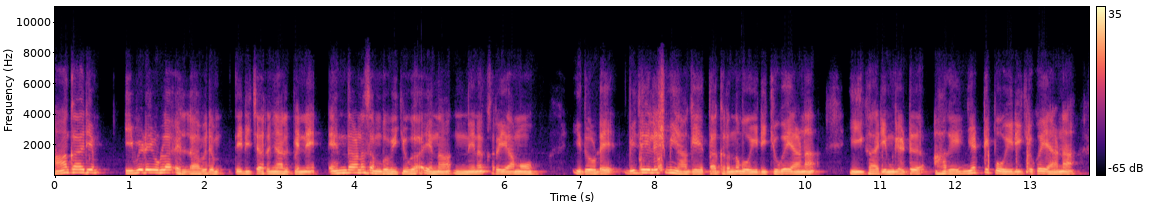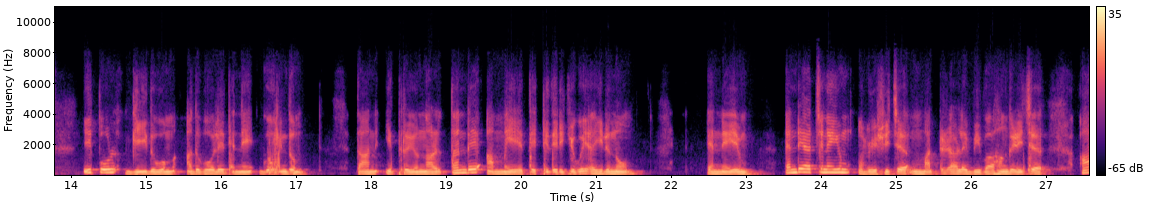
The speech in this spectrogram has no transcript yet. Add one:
ആ കാര്യം ഇവിടെയുള്ള എല്ലാവരും തിരിച്ചറിഞ്ഞാൽ പിന്നെ എന്താണ് സംഭവിക്കുക എന്ന് നിനക്കറിയാമോ? ഇതോടെ വിജയലക്ഷ്മി ആകെ തകർന്നു പോയിരിക്കുകയാണ്. ഈ കാര്യം കേട്ട് ആകെ ഞെട്ടിപ്പോയിരിക്കുകയാണ്. ഇപ്പോൾ ഗീതുവും അതുപോലെ തന്നെ ഗോവിന്ദും താൻ ഇത്രയും നാൾ തന്റെ അമ്മയെ തെറ്റിദ്ധരിക്കുകയായിരുന്നു. എന്നെയും എന്റെ അച്ഛനെയും ഉപേക്ഷിച്ച് മറ്റൊരാളെ വിവാഹം കഴിച്ച് ആ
